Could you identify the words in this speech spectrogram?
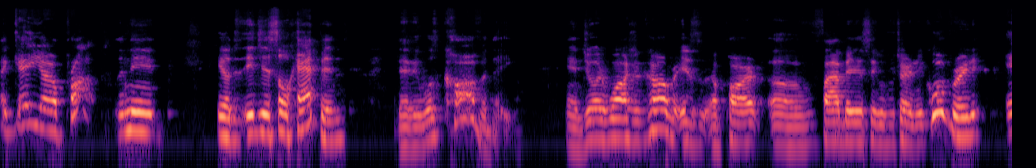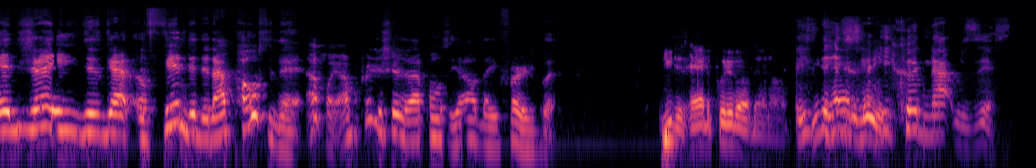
I gave y'all props, and then, you know, it just so happened that it was Carver Day, and George Washington Carver is a part of Phi Beta Sigma Fraternity Incorporated, and Jay just got offended that I posted that. I was like, I'm pretty sure that I posted y'all day first, but You just had to put it up there, though. He's, You just had to he could not resist.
